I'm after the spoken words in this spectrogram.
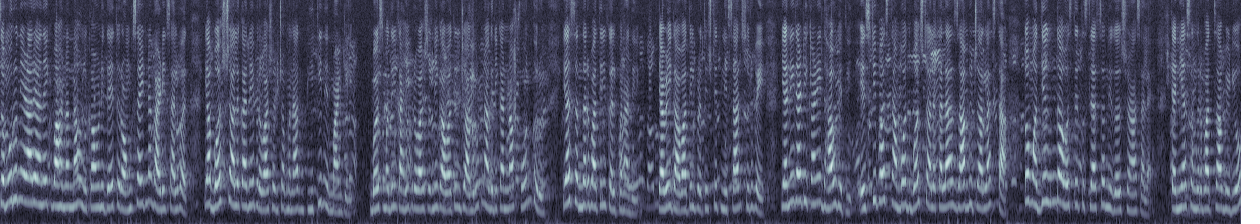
समोरून येणाऱ्या अनेक वाहनांना हुलकावणी देत रॉंग साईडनं गाडी चालवत या बस चालकाने प्रवाशांच्या मनात भीती निर्माण केली. बसमधील काही प्रवाशांनी गावातील जागरूक नागरिकांना फोन करून या संदर्भातील कल्पना दिली. त्यावेळी गावातील प्रतिष्ठित निसार सुर्वे यांनी त्या ठिकाणी धाव घेतली. एस टी बस थांबवत बस चालकाला जाब विचारला असता तो मद्यधुंद अवस्थेत असल्याचं निदर्शनास आलंय. त्यांनी या संदर्भातचा व्हिडिओ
